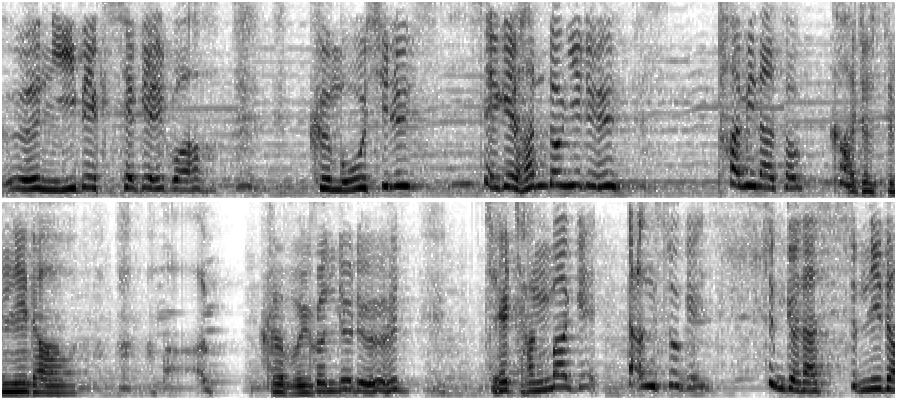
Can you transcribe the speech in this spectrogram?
은 200세겔과 금 50세겔 한 덩이를 탐이 나서 가졌습니다. 아, 그 물건들은 제 장막의 땅 속에 숨겨놨습니다.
